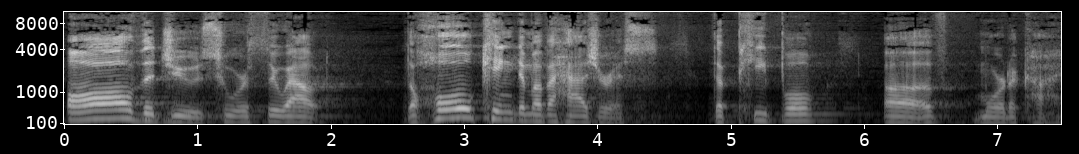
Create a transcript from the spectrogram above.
all the Jews who were throughout the whole kingdom of Ahasuerus the people of Mordecai.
